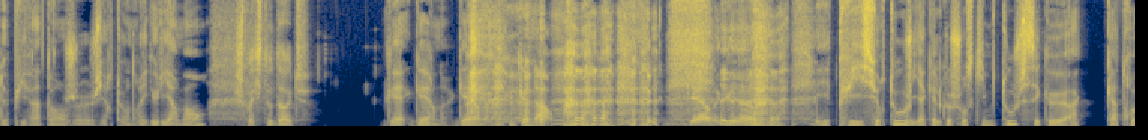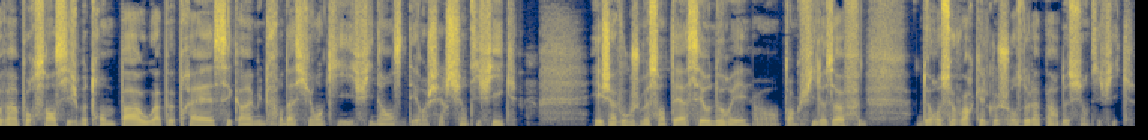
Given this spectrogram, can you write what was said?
depuis 20 ans, j'y retourne régulièrement. Sprichst du Deutsch Gern, Gern, genau. Gern, genau. Et puis surtout, il y a quelque chose qui me touche, c'est que à 80%, si je me trompe pas, ou à peu près, c'est quand même une fondation qui finance des recherches scientifiques. Et j'avoue que je me sentais assez honoré, en tant que philosophe, de recevoir quelque chose de la part de scientifiques.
